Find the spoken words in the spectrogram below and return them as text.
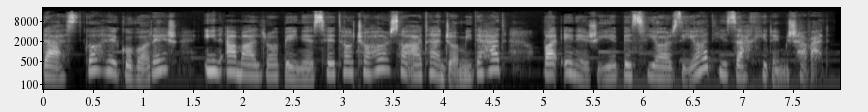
دستگاه گوارش این عمل را بین 3 تا 4 ساعت انجام می دهد و انرژی بسیار زیادی ذخیره می شود.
